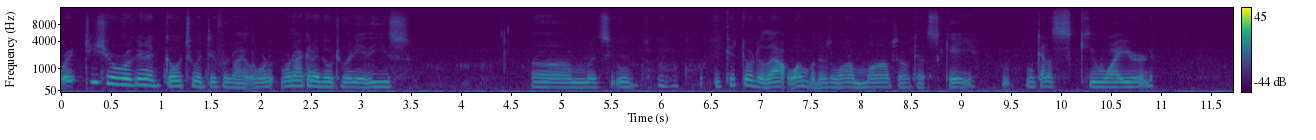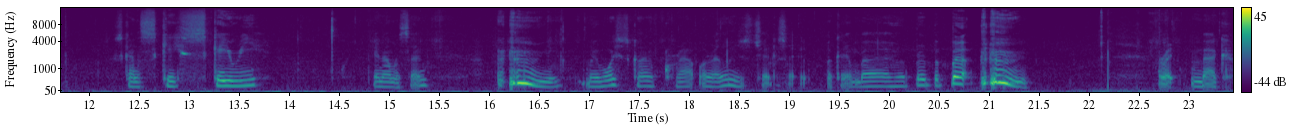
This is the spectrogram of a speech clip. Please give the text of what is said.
pretty sure we're gonna go to a different island. We're, we're not gonna go to any of these. Um, let's see. We could go to that one, but there's a lot of mobs. I'm kind of scary. I'm kind of scared. It's kind of sca scary. Know I'm saying? My voice is kind of crap. Alright, let me just check a second. Okay, I'm back. Alright, I'm back.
